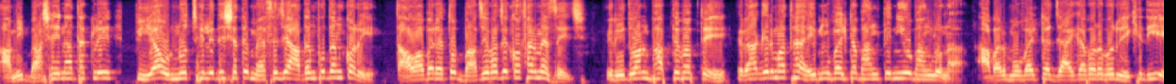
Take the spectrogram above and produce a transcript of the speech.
আমি বাসায় না থাকলে পিয়া অন্য ছেলেদের সাথে মেসেজে আদান প্রদান করে? তাও আবার এত বাজে বাজে কথার মেসেজ রিদওয়ান ভাবতে ভাবতে রাগের মাথায় মোবাইলটা ভাঙতে নিয়েও ভাঙলো না। আবার মোবাইলটা জায়গা বরাবর রেখে দিয়ে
